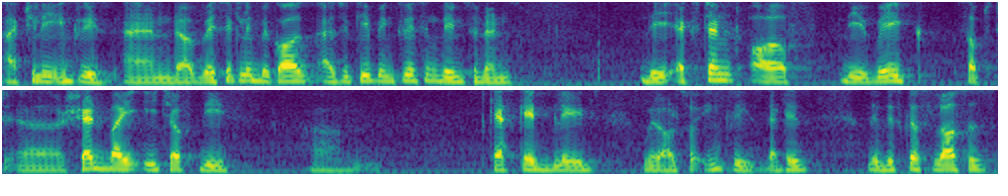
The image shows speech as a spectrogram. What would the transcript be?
actually increase and uh, basically because as you keep increasing the incidence, the extent of the wake uh, shed by each of these um, cascade blades will also increase that is the viscous losses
